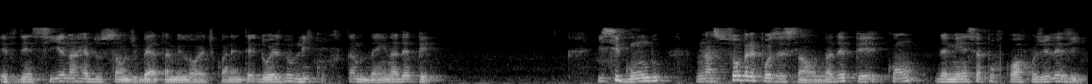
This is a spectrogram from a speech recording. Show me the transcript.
evidencia na redução de beta-amiloide 42 no líquor, também na ADP. E segundo, na sobreposição da ADP com demência por corpos de Levy.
